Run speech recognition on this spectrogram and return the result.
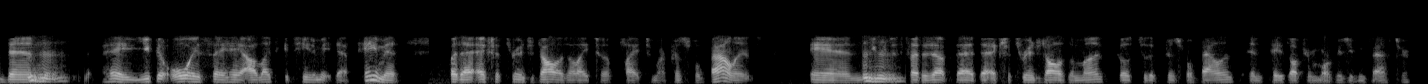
then hey, you can always say, hey, I'd like to continue to make that payment, but that extra three hundred dollars, I'd like to apply it to my principal balance, and you can Mhm. just set it up that that extra three hundred dollars a month goes to the principal balance and pays off your mortgage even faster.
